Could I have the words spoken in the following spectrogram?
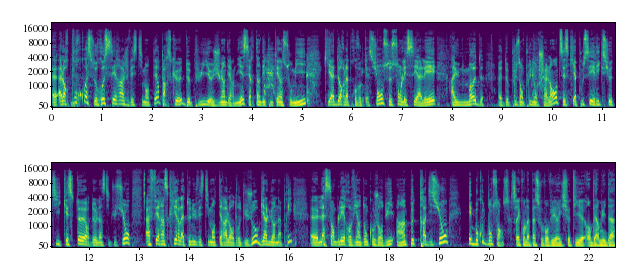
Euh, Alors pourquoi ce resserrage vestimentaire? Parce que depuis euh, juin dernier, certains députés insoumis qui adorent la provocation se sont laissés aller à une mode euh, de plus en plus nonchalante. C'est ce qui a poussé Éric Ciotti, questeur de l'institution, à faire inscrire la tenue vestimentaire à l'ordre du jour. Bien lui en a pris. L'Assemblée revient donc aujourd'hui à un peu de tradition et beaucoup de bon sens. C'est vrai qu'on n'a pas souvent vu Eric Ciotti en Bermuda.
